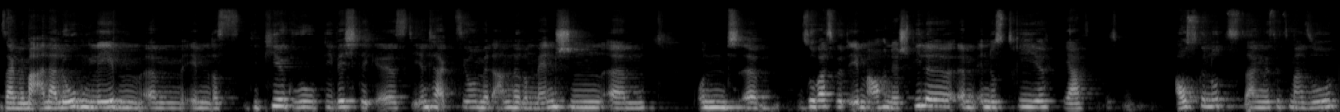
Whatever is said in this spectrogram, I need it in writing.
sagen wir mal, analogen Leben, ähm, eben das, die Peer Group, die wichtig ist, die Interaktion mit anderen Menschen. Ähm, und äh, sowas wird eben auch in der Spieleindustrie ja, ausgenutzt, sagen wir es jetzt mal so.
